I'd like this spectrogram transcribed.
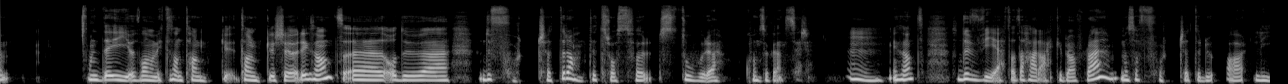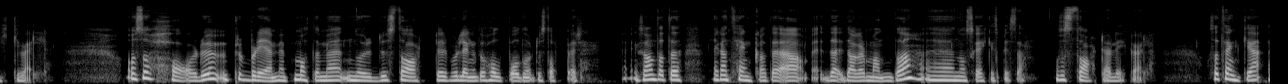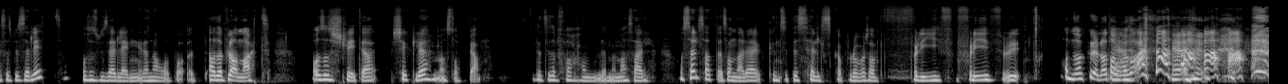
det gir jo et vanvittig sånn tanke, tankekjør, ikke sant? Eh, Og du, eh, du fortsetter da, til tross for store konsekvenser. Mm. Ikke sant? Så du vet at det her er ikke bra for deg, men så fortsetter du allikevel. Og så har du problemer på en måte med når du starter, hvor lenge du holder på, og når du stopper. At det, jeg kan tenke at det er, det, i dag er det mandag, eh, nå skal jeg ikke spise. Og så starter jeg likevel. Og så tenker jeg jeg skal spise litt, og så spiser jeg lenger enn jeg på- hadde planlagt. Og så sliter jeg skikkelig med å stoppe igjen. Dette er forhandle med meg selv. Og selv satt jeg sånn der jeg kunne sitte i selskap hvor det var sånn fly, fly, fly. Å, nå krølla!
